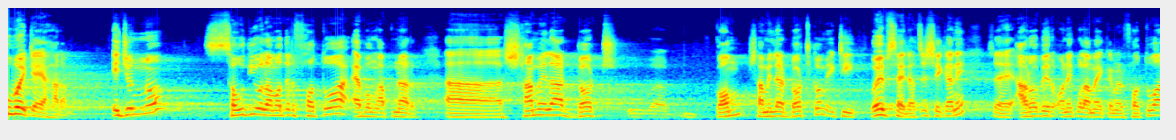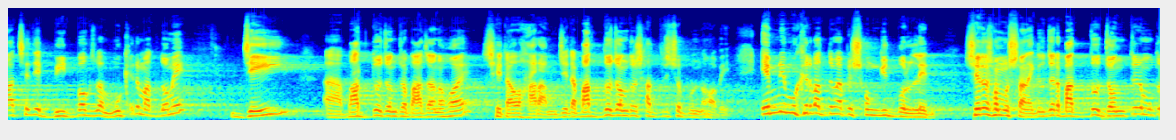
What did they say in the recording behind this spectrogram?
উভয়টাই হারাম। এই জন্য সৌদি ওলামাদের ফতোয়া এবং আপনার সামেলা ডট কম, সামিলা ডট কম একটি ওয়েবসাইট আছে। সেখানে আরবের অনেক ওলামায় ওলামাইকামের ফতোয়া আছে যে বিটবক্স বা মুখের মাধ্যমে যেই বাদ্যযন্ত্র বাজানো হয়, সেটাও হারাম, যেটা বাদ্যযন্ত্র সাদৃশ্যপূর্ণ হবে। এমনি মুখের মাধ্যমে আপনি সংগীত বললেন, সেটা সমস্যা নাই, কিন্তু যেটা বাদ্যযন্ত্রের মতো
